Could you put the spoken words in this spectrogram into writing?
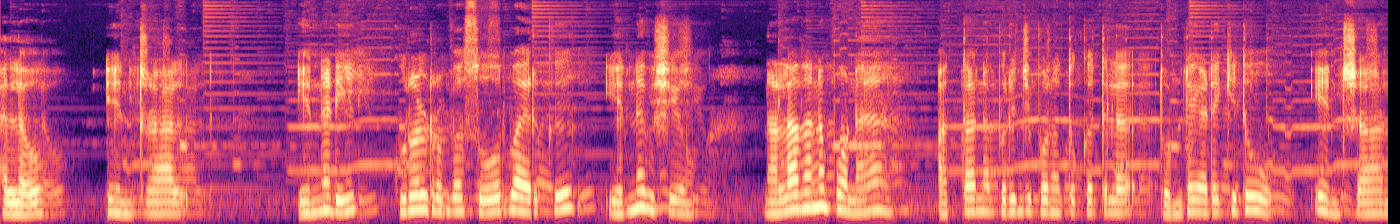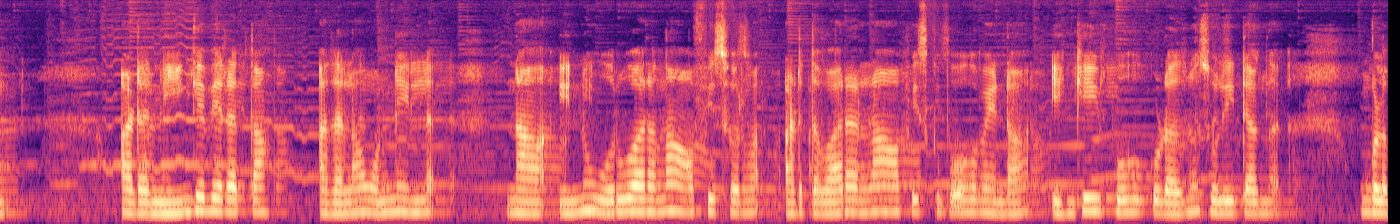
ஹலோ என்றாள். என்னடி குரல் ரொம்ப சோர்வாக இருக்கு. என்ன விஷயம்? நல்லா தானே போன? அத்தானை பிரிஞ்சு போன துக்கத்தில் தொண்டை அடைக்குதோ? என்றான். அட நீங்கள் வேறத்தான் அதெல்லாம் ஒன்றும் இல்லை. நான் இன்னும் ஒரு வாரம் தான் ஆஃபீஸ் வருவேன். அடுத்த வாரம்லாம் ஆஃபீஸ்க்கு போக வேண்டாம். எங்கேயும் போகக்கூடாதுன்னு சொல்லிட்டாங்க. உங்களை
